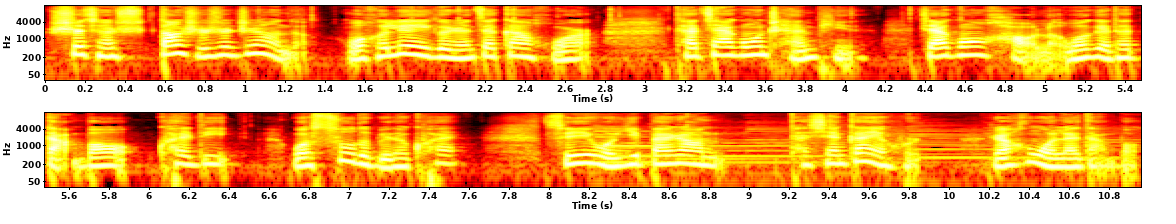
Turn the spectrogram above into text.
事情是当时是这样的：我和另一个人在干活，他加工产品，加工好了，我给他打包快递，我速度比他快，所以我一般让他先干一会儿。然后我来打包，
